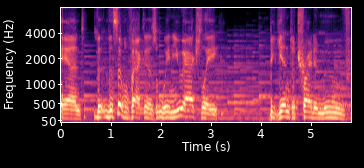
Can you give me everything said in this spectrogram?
And the, the simple fact is, when you actually begin to try to move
